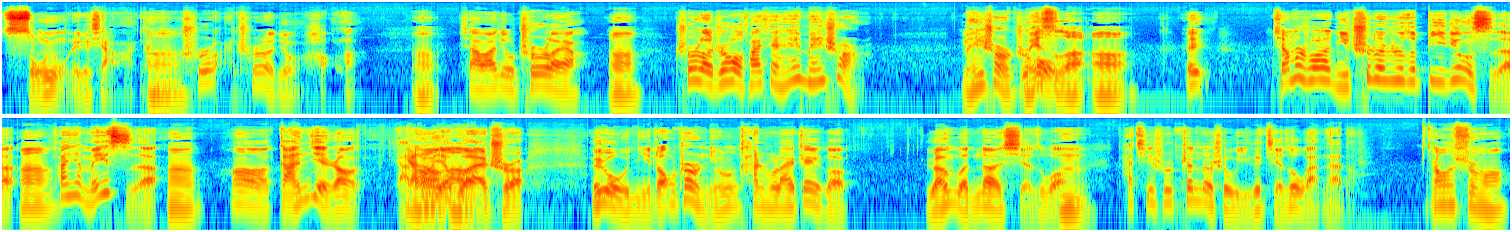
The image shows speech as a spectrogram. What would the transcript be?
怂恿这个夏娃赶紧嗯吃了，吃了就好了。嗯夏娃就吃了呀，嗯，吃了之后发现，哎，没事儿，没事儿之后没死啊。哎。前面说了你吃的日子必定死，嗯发现没死嗯啊，赶紧让亚亚当当也过啊来吃。哎呦，你到这儿你就能看出来这个原文的写作，嗯，它其实真的是有一个节奏感在的。哦，是吗？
